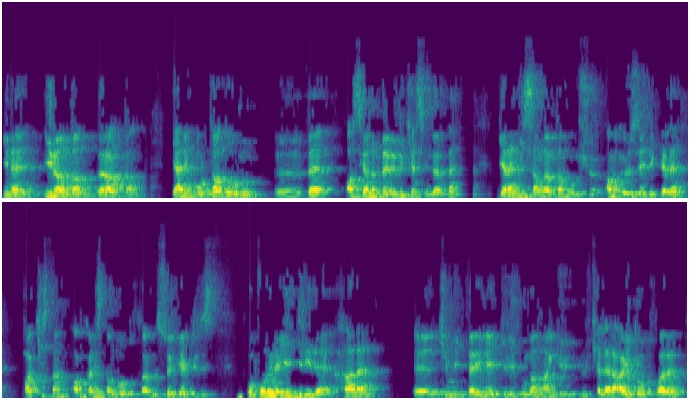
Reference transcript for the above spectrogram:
Yine İran'dan, Irak'tan, yani Orta Doğu'nun e, ve Asya'nın belirli kesimlerinden gelen insanlardan oluşuyor. Ama özellikle de Pakistan, Afganistan'da olduklarını söyleyebiliriz. Bu konuyla ilgili de halen e, kimlikleriyle ilgili, bunlar hangi ülkelere ait oldukları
